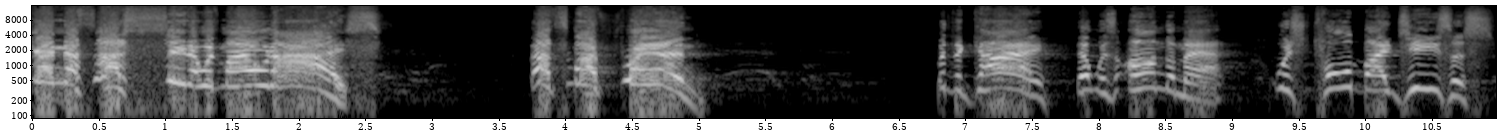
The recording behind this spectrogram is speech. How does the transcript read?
goodness, I've seen it with my own eyes. That's my friend. But the guy that was on the mat was told by Jesus,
